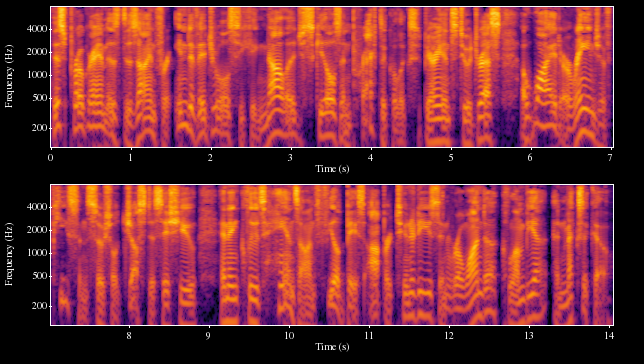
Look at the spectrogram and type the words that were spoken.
This program is designed for individuals seeking knowledge, skills, and practical experience to address a wide range of peace and social justice issue and includes hands-on field-based opportunities in Rwanda, Colombia, and Mexico.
